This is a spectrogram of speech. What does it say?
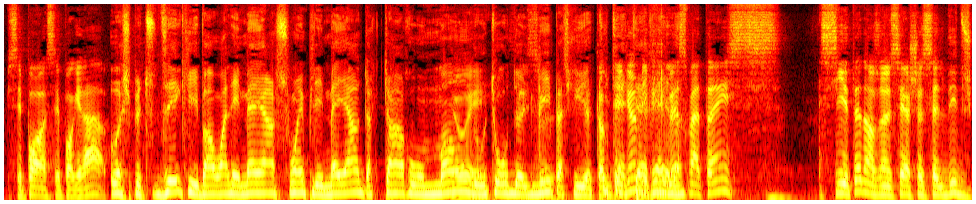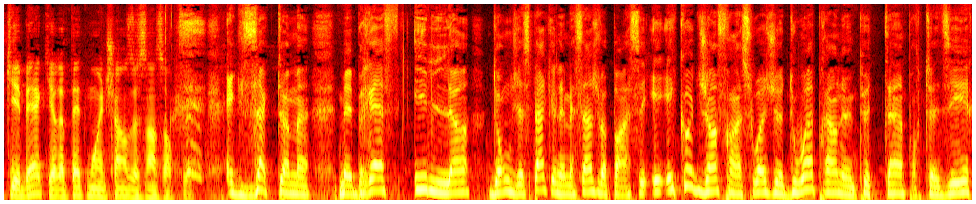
puis c'est pas c'est pas grave. Ouais, je peux te dire qu'il va avoir les meilleurs soins puis les meilleurs docteurs au monde autour de lui parce qu'il y a Comme tout quelqu'un m'écrivait ce matin, s'il était dans un CHSLD du Québec, il aurait peut-être moins de chances de s'en sortir. Exactement. Mais bref, il l'a. Donc, j'espère que le message va passer. Et écoute, Jean-François, je dois prendre un peu de temps pour te dire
